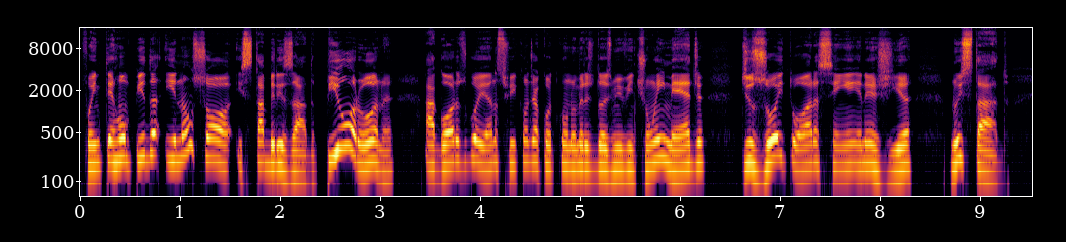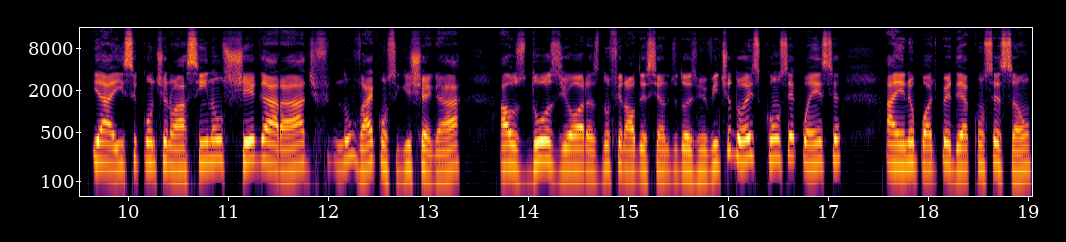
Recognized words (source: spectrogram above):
foi interrompida e não só estabilizada, piorou, né? Agora os goianos ficam, de acordo com o número de 2021, em média, 18 horas sem energia no estado. e aí, se continuar assim, não chegará, não vai conseguir chegar aos 12 horas no final desse ano de 2022. Consequência, a Enel pode perder a concessão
